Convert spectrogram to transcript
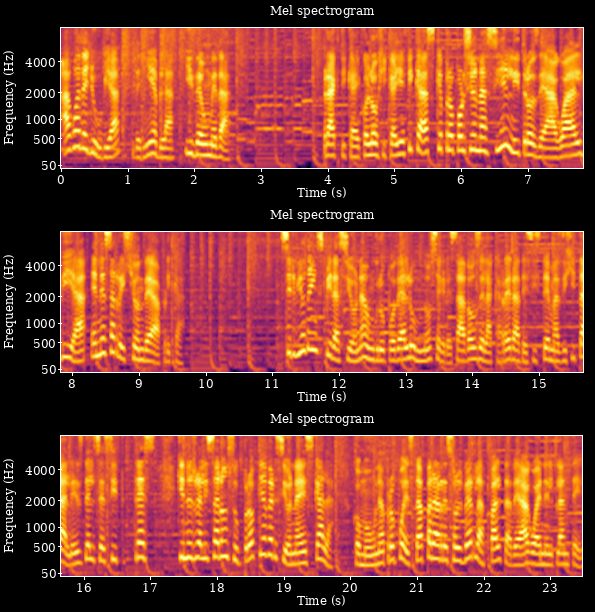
agua de lluvia, de niebla y de humedad. Práctica ecológica y eficaz que proporciona 100 litros de agua al día en esa región de África sirvió de inspiración a un grupo de alumnos egresados de la carrera de Sistemas Digitales del CECIT 3, quienes realizaron su propia versión a escala, como una propuesta para resolver la falta de agua en el plantel.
